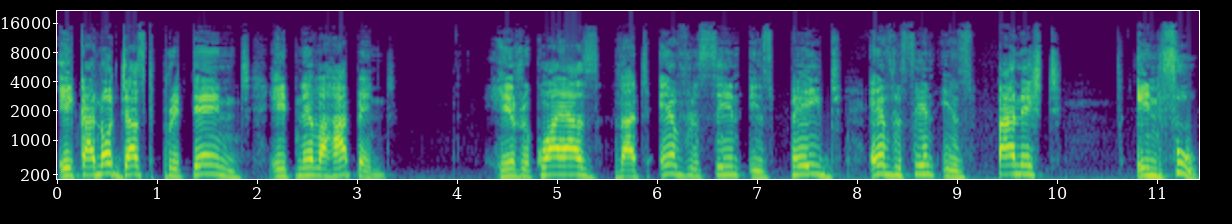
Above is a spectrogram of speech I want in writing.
He cannot just pretend it never happened. He requires that every sin is paid, every sin is punished in full.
